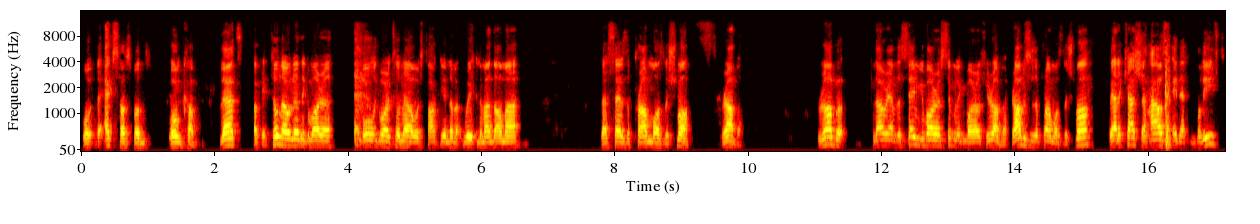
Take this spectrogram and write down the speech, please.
well, the ex-husband, won't come. That's okay. Till now, in the Gemara, all the Gemara till now was talking in the, in the Mandalma that says the problem was the Shema, Rabbah. Rabbah, now we have the same Gemara, similar Gemara to Rabbah. Rabbah says the problem was the Shema. We had a kasha house that Edech believed,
